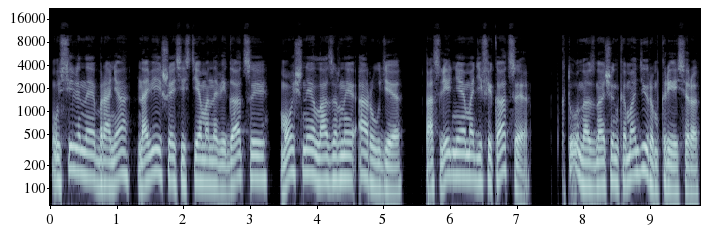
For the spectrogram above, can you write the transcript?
«Усиленная броня, новейшая система навигации, мощные лазерные орудия. Последняя модификация. Кто назначен командиром крейсера?»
